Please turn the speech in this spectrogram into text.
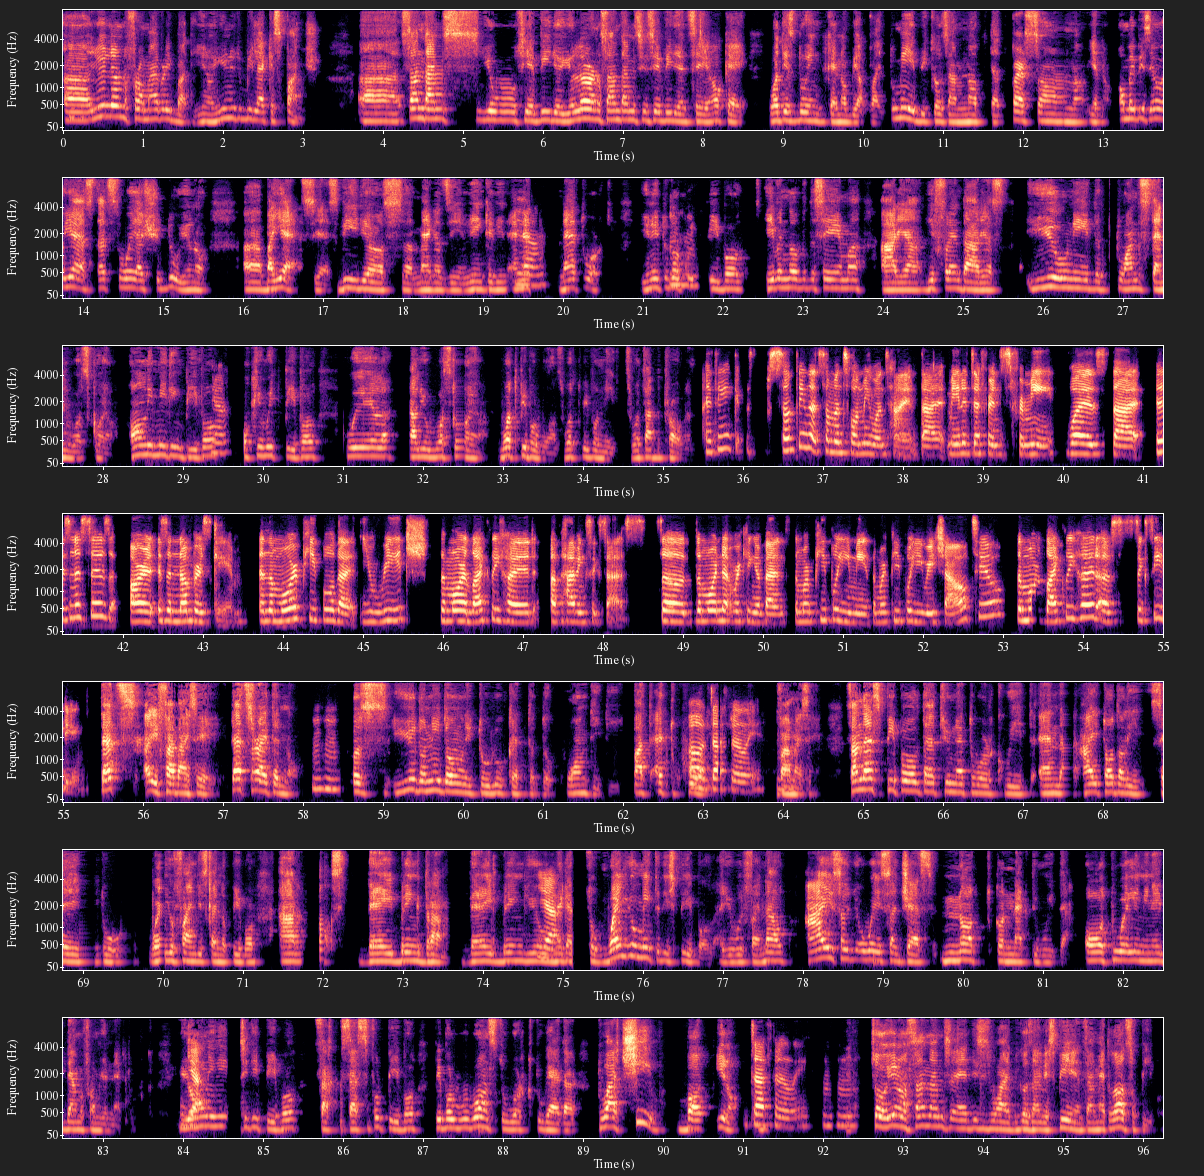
Uh, mm-hmm. You learn from everybody. You know, you need to be like a sponge. Uh, sometimes you see a video, you learn. Sometimes you see a video and say, okay, what is doing cannot be applied to me because I'm not that person. You know, or maybe say, oh yes, that's the way I should do. You know, uh, but yes, yes, videos, uh, magazine, LinkedIn, and yeah. net- networking. You need to talk mm-hmm. with people even though the same uh, area, different areas, you need to understand what's going on. Only meeting people, yeah. working with people will tell you what's going on, what people want, what people need, what are the problems. I think something that someone told me one time that made a difference for me was that businesses are is a numbers game. And the more people that you reach, the more likelihood of having success. So the more networking events, the more people you meet, the more people you reach out to, the more likelihood of succeeding. That's, if I might say, that's right and no. Mm-hmm. Because you don't need only to look at the quantity, but at the Oh, definitely. if I might say. Sometimes people that you network with, and I totally say to when you find this kind of people are toxic. They bring drama. They bring you Yeah. negative. So when you meet these people, and you will find out. I su- always suggest not connecting with them or to eliminate them from your network. You Yeah. only need positive people, successful people, people who wants to work together to achieve. But you know, Definitely. you hmm know. So you know, sometimes uh, this is why because I've experienced, I met lots of people.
